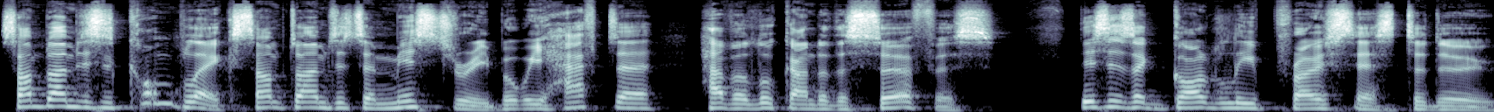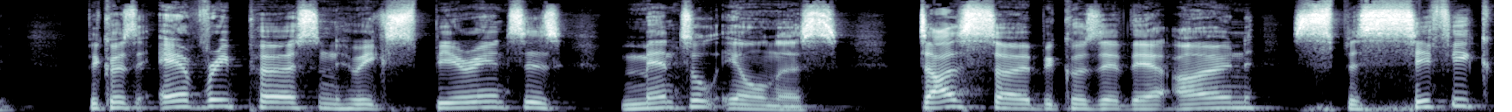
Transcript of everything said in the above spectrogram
Sometimes this is complex, sometimes it's a mystery, but we have to have a look under the surface. This is a godly process to do because every person who experiences mental illness does so because of their own specific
